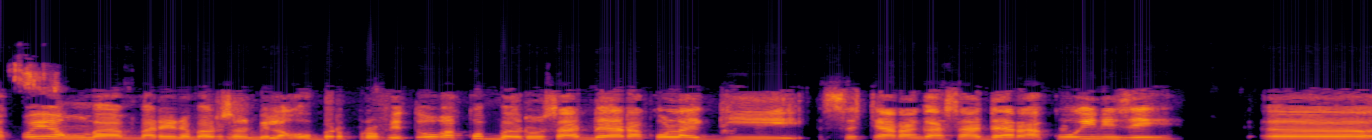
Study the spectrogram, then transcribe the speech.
Aku yang Mbak Marina barusan bilang overproof itu aku baru sadar. Aku lagi secara nggak sadar aku ini sih eh,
